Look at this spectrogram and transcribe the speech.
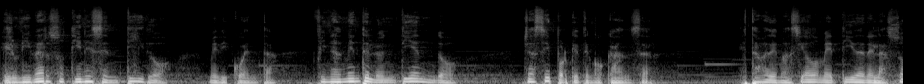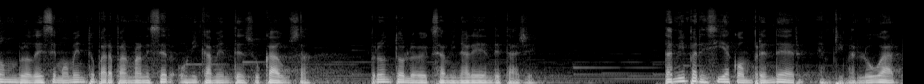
El universo tiene sentido, me di cuenta. Finalmente lo entiendo. Ya sé por qué tengo cáncer. Estaba demasiado metida en el asombro de ese momento para permanecer únicamente en su causa. Pronto lo examinaré en detalle. También parecía comprender, en primer lugar,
